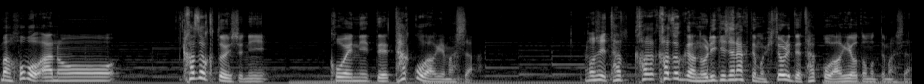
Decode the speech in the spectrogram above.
まあほぼあのー、家族と一緒に公園に行ってタコをあげました。もし家族が乗り気じゃなくても1人でタコをあげようと思ってました。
